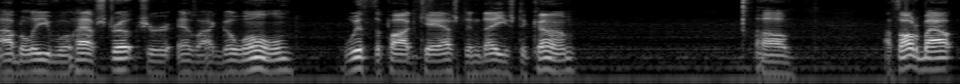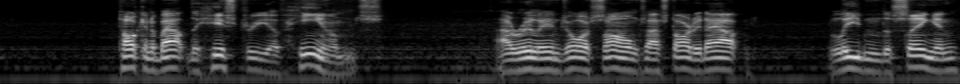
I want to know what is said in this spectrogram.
I believe, will have structure as I go on with the podcast in days to come. Um, I thought about talking about the history of hymns. I really enjoy songs. I started out leading the singing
